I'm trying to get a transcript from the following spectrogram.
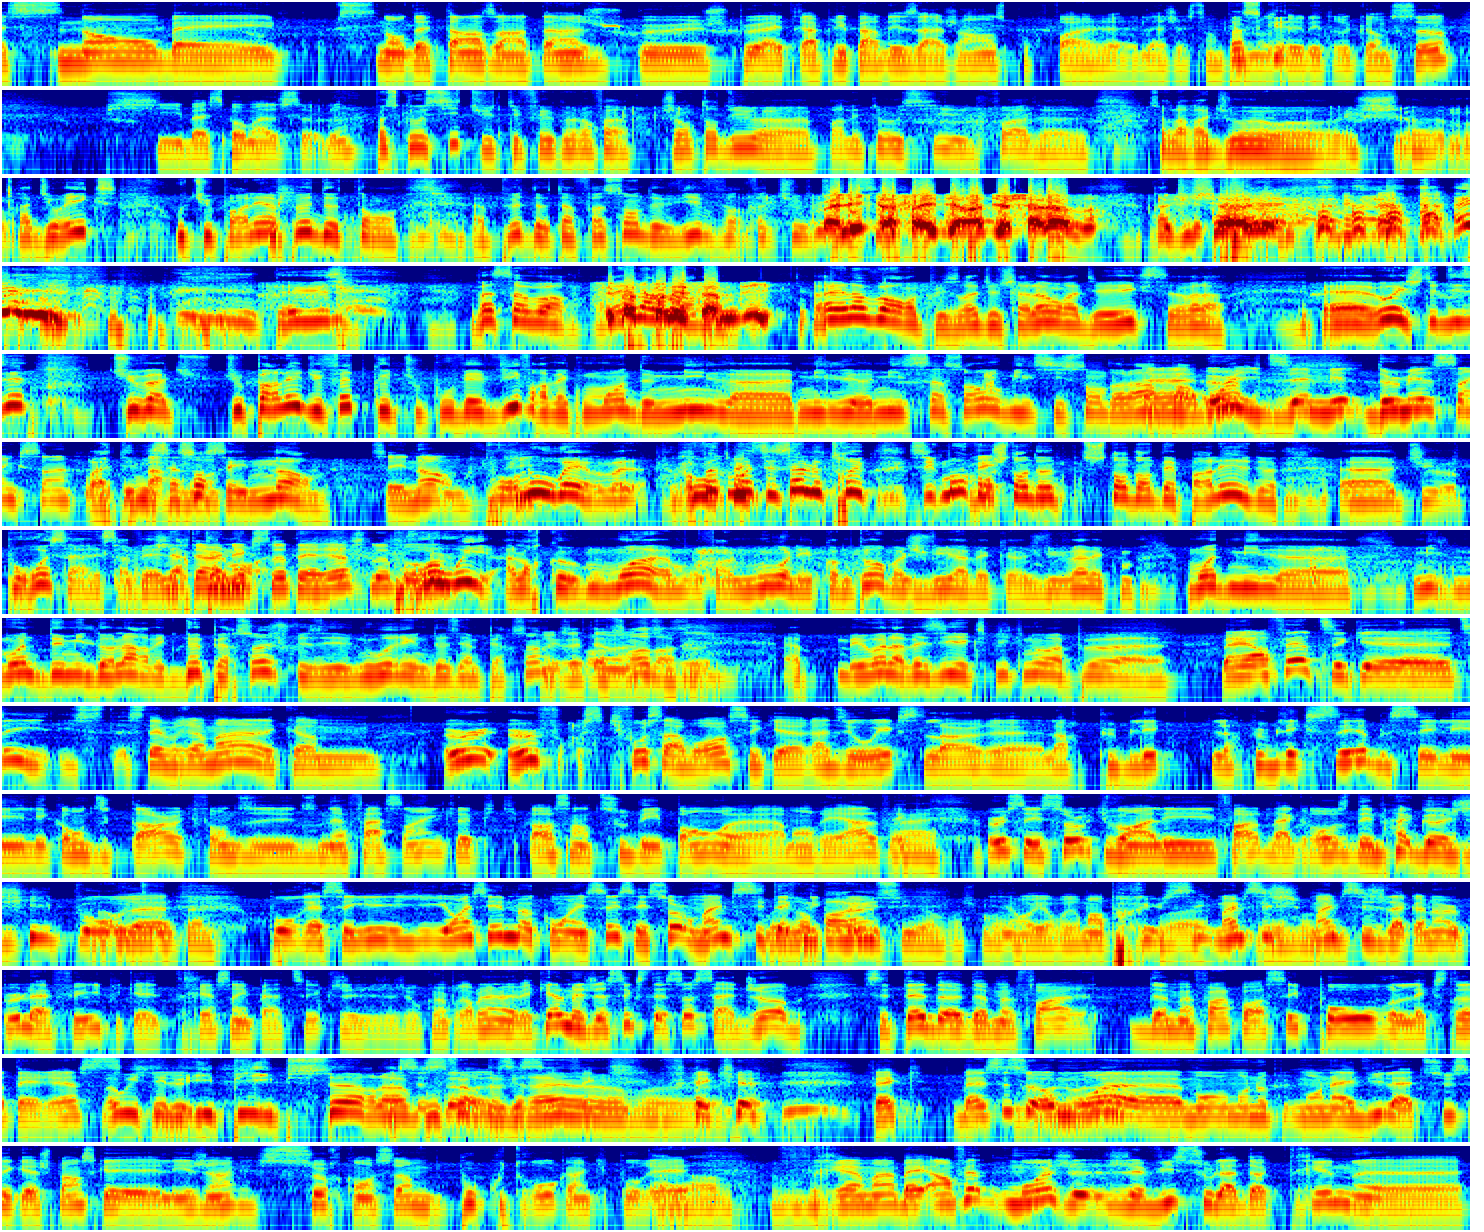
Sinon, ben, sinon de temps en temps, je peux, je peux être appelé par des agences pour faire de la gestion de Parce que- communauté, des trucs comme ça. Puis, ben, c'est pas mal ça, là. Parce que aussi, tu t'es fait. Enfin, j'ai entendu euh, parler de toi aussi une fois de- sur la radio, euh, euh, radio X, où tu parlais un peu de ton, un peu de ta façon de vivre. Enfin, tu, Malik, t'as failli dire Radio Shalom. Radio arrivé T'as vu Va savoir. C'est Rien parce à qu'on est voir. samedi. Rien à voir en plus. Radio Shalom, Radio X, euh, voilà. Euh, oui, je te disais, tu, vas, tu, tu parlais du fait que tu pouvais vivre avec moins de 1000, euh, 1000, 1500 ou 1600 dollars Euh, par mois. eux, ils disaient 1000 2500. Ouais, tes par 1500, mois. c'est énorme. C'est énorme. Pour nous, ouais. En fait, moi, c'est ça le truc. C'est que moi, quand Mais- je t'en- je t'entendais parler, euh, tu, pour eux, ça, ça avait l'air J'étais un tellement... extraterrestre, là, pour Pour eux, eux. oui, alors que moi, euh, enfin nous, on est comme toi. Moi, je vis avec, euh, je vivais avec moins de 1000, euh, 1000 moins de 2000 dollars avec deux personnes. Je faisais nourrir une deuxième personne. Exactement, sens, euh, mais voilà, vas-y, explique-nous un peu. euh, Ben en fait, c'est que tu sais, c'était vraiment comme eux, eux, ce qu'il faut savoir, c'est que Radio X, leur, euh, leur public, leur public cible, c'est les, les conducteurs qui font du, du 9 à 5 là, puis qui passent en dessous des ponts euh, à Montréal. Fait que ouais. eux, c'est sûr qu'ils vont aller faire de la grosse démagogie pour, oui, tu euh, pour essayer. Ils ont essayé de me coincer, c'est sûr, même si Mais ils ont techniquement. pas réussi, hein, franchement. Ils ont, ils ont vraiment pas réussi. Ouais, même, si ils je, même si je la connais un peu, la fille, puis qu'elle est très sympathique, j'ai aucun problème avec elle, mais je sais que c'était ça sa job. C'était de, de me faire de me faire passer pour l'extraterrestre. Bah oui, qui- t'es le hippie hipster, là, Ben, bouffeur ça, de c'est ça. Fait que- euh, Fait que, ben c'est ça. Moi, euh, mon, mon, mon avis là-dessus, c'est que je pense que les gens surconsomment beaucoup trop quand ils pourraient ah, vraiment. Ben, en fait, moi, je, je vis sous la doctrine euh,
